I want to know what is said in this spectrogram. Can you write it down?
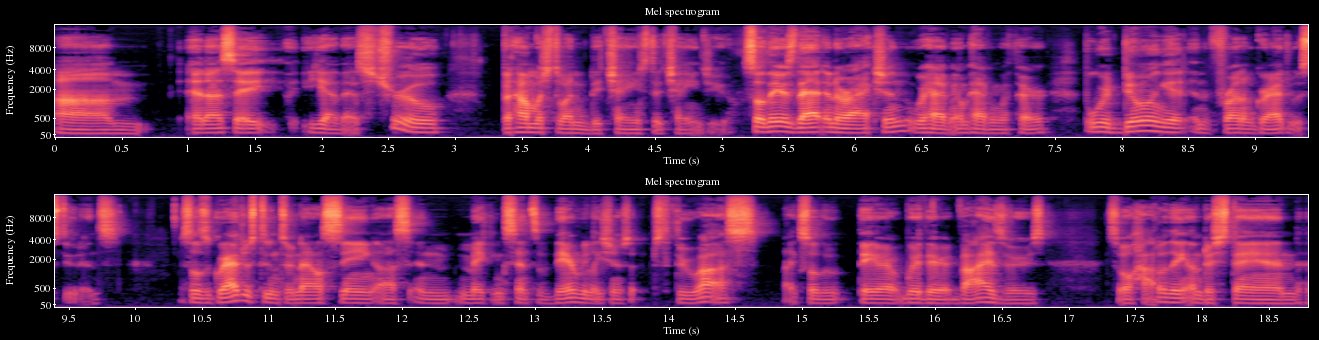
Um, and I say, "Yeah, that's true." But how much do I need to change to change you? So there's that interaction we're having. I'm having with her, but we're doing it in front of graduate students. So those graduate students are now seeing us and making sense of their relationships through us. Like so, they're we're their advisors. So how do they understand?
